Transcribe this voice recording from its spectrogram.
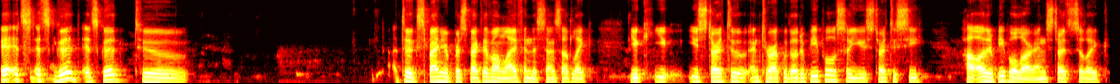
It, it's it's good. It's good to to expand your perspective on life in the sense that like you you you start to interact with other people so you start to see how other people are and starts to like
